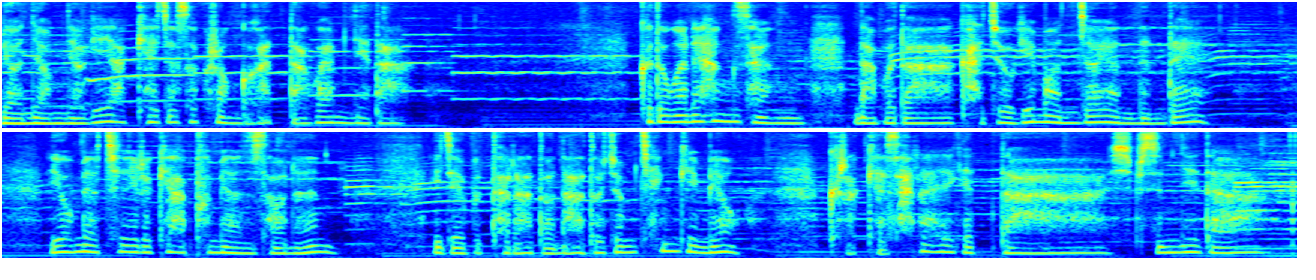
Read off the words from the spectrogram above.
면역력이 약해져서 그런 것 같다고 합니다. 그동안에 항상 나보다 가족이 먼저였는데 요 며칠 이렇게 아프면서는 이제부터라도 나도 좀 챙기며 그렇게 살아야겠다 싶습니다.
